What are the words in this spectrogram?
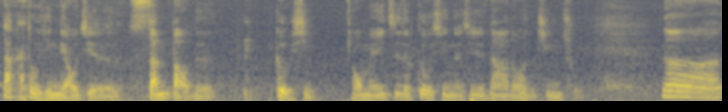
大概都已经了解了三宝的个性哦。每一只的个性呢，其实大家都很清楚。那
